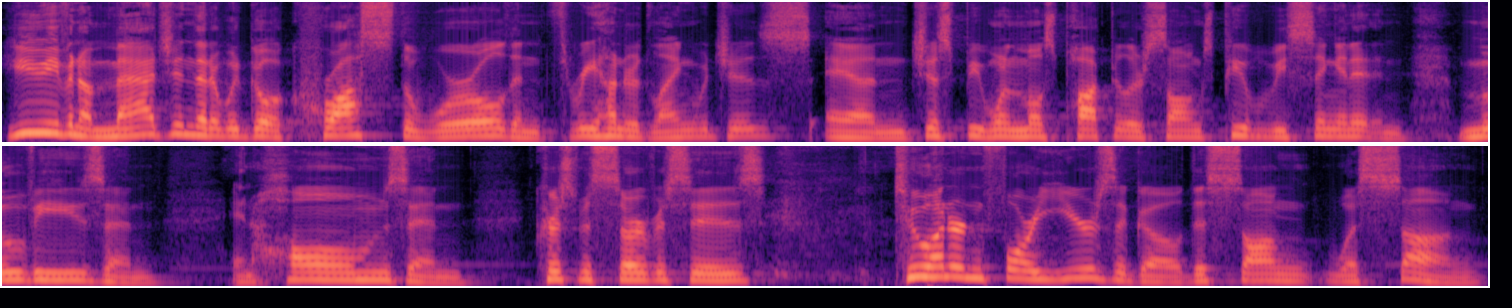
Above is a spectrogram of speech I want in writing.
You even imagine that it would go across the world in 300 languages and just be one of the most popular songs. People would be singing it in movies and in homes and Christmas services. 204 years ago, this song was sung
